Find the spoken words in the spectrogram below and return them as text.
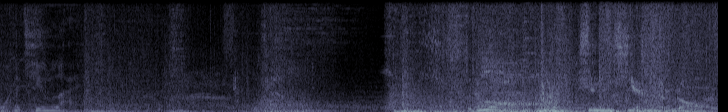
我的青睐。新鲜的肉。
